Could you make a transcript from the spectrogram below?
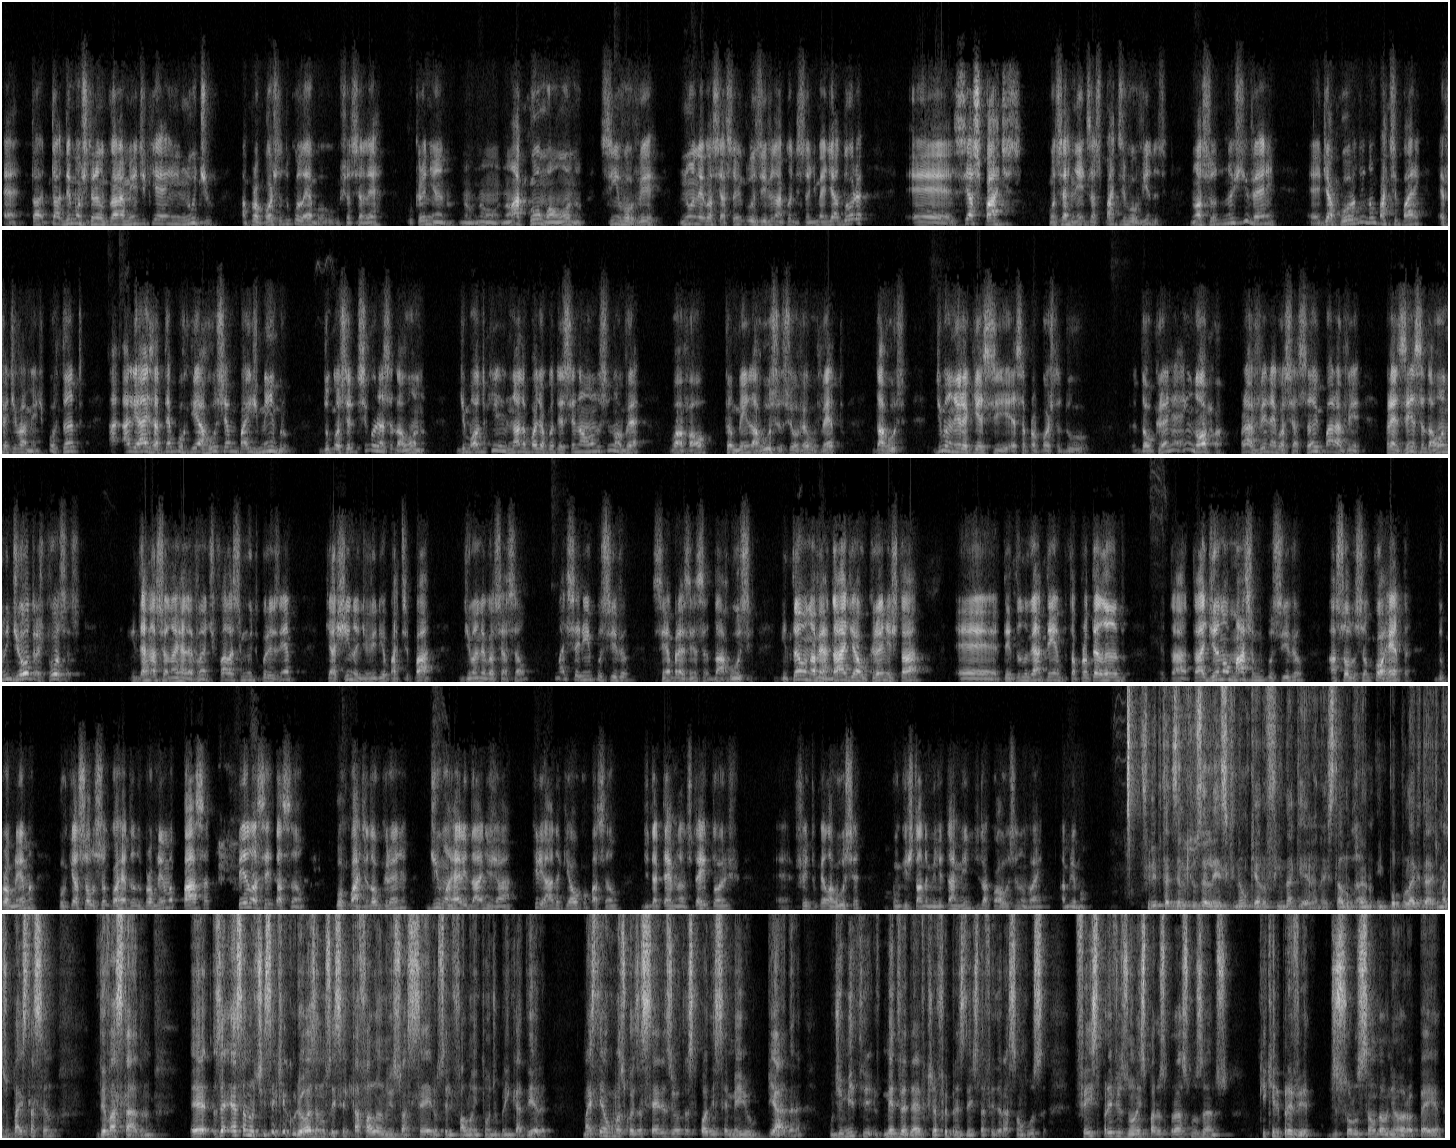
É, está tá demonstrando claramente que é inútil a proposta do Kuleba, o chanceler ucraniano. Não, não, não há como a ONU se envolver numa negociação, inclusive na condição de mediadora, é, se as partes concernentes, as partes envolvidas no assunto não estiverem é, de acordo e não participarem efetivamente. Portanto, aliás, até porque a Rússia é um país membro do Conselho de Segurança da ONU, de modo que nada pode acontecer na ONU se não houver o aval também da Rússia, se houver o veto da Rússia. De maneira que esse, essa proposta do, da Ucrânia é inócua para haver negociação e para haver presença da ONU e de outras forças internacionais relevantes. Fala-se muito, por exemplo, que a China deveria participar de uma negociação, mas seria impossível sem a presença da Rússia. Então, na verdade, a Ucrânia está é, tentando ganhar tempo, está protelando, está, está adiando ao máximo possível a solução correta do problema, porque a solução correta do problema passa pela aceitação por parte da Ucrânia de uma realidade já criada, que é a ocupação de determinados territórios é, feito pela Rússia, conquistada militarmente, da qual a Rússia não vai abrir mão. Felipe está dizendo que o Zelensky não quer o fim da guerra, né? está lucrando em popularidade, mas o país está sendo devastado. Né? É, essa notícia aqui é curiosa, eu não sei se ele está falando isso a sério ou se ele falou em tom de brincadeira, mas tem algumas coisas sérias e outras que podem ser meio piada. Né? O Dmitry Medvedev, que já foi presidente da Federação Russa, fez previsões para os próximos anos. O que, que ele prevê? Dissolução da União Europeia,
